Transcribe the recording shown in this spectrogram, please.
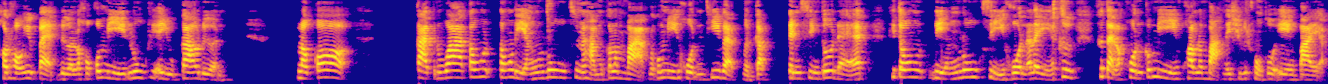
เขาท้องอยู่แปดเดือน แล้วเขาก็มีลูกที่อายุเก้าเดือน แล้วก็กลายเป็นว่าต้องต้องเลี้ยงลูกใช่ไหมคะมันก็ลำบาก แล้วก็มีคนที่แบบเหมือนกับเป็น single dad ที่ต้องเลี้ยงลูกสี่คนอะไรอย่างเงี้ยคือ คือแต่ละคนก็มีความลำบากในชีวิตของตัวเองไปอะ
